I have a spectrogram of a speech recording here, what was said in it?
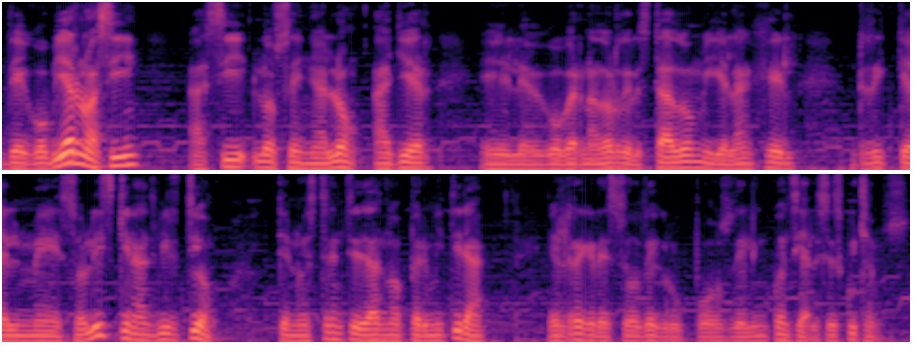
de gobierno. Así, así lo señaló ayer el gobernador del estado, Miguel Ángel Riquelme Solís, quien advirtió que nuestra entidad no permitirá el regreso de grupos delincuenciales. Escuchemos.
